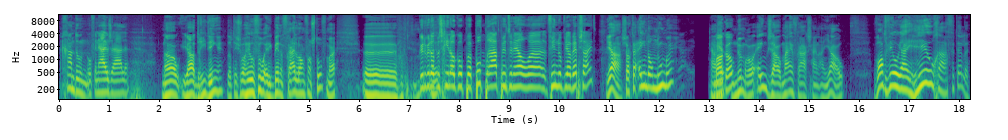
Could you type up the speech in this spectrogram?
gaan doen of in huis halen? Nou ja, drie dingen. Dat is wel heel veel. En ik ben er vrij lang van stof, maar... Uh, Kunnen we dat uh, misschien ook op uh, potpraat.nl vinden op jouw website? Ja, zal ik er één dan noemen? Ja, Marco? Nummer één zou mijn vraag zijn aan jou. Wat wil jij heel graag vertellen?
